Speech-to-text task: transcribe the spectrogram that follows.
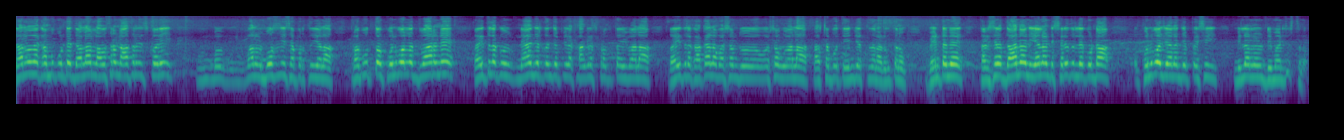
దళాలకు అమ్ముకుంటే దళారుల అవసరాన్ని ఆసరా తీసుకొని వాళ్ళని మోసం చేసే పరిస్థితి ఇలా ప్రభుత్వ కొనుగోళ్ళ ద్వారానే రైతులకు న్యాయం జరుగుతుందని చెప్పిన కాంగ్రెస్ ప్రభుత్వం ఇవాళ రైతులకు అకాల వర్షం వర్షం ఇవాళ నష్టపోతే ఏం చేస్తుందని అడుగుతున్నాం. వెంటనే తడిసిన ధాన్యాన్ని ఎలాంటి షరతులు లేకుండా కొనుగోలు చేయాలని చెప్పేసి మిల్లర్లను డిమాండ్ చేస్తున్నాం.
